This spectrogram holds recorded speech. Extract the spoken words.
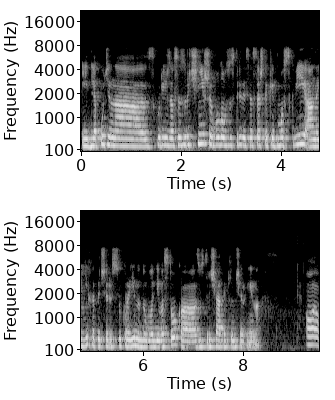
І для Путіна, скоріш за все, зручніше було б зустрітися все ж таки в Москві, а не їхати через всю країну до Владивостока, зустрічати Кім Чен Іна. О,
